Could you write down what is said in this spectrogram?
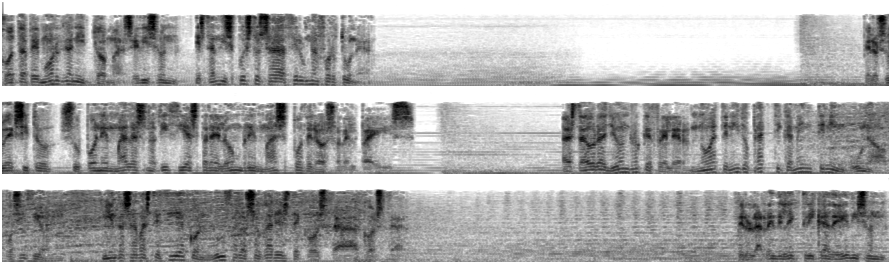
JP Morgan y Thomas Edison están dispuestos a hacer una fortuna. Pero su éxito supone malas noticias para el hombre más poderoso del país. Hasta ahora John Rockefeller no ha tenido prácticamente ninguna oposición mientras abastecía con luz a los hogares de costa a costa. Pero la red eléctrica de Edison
